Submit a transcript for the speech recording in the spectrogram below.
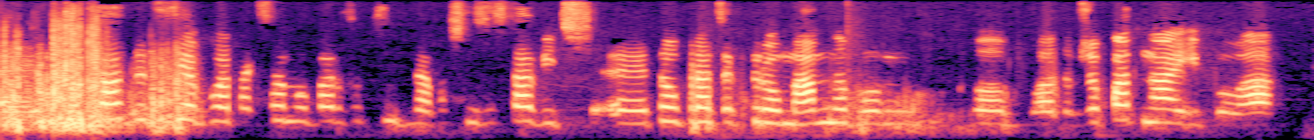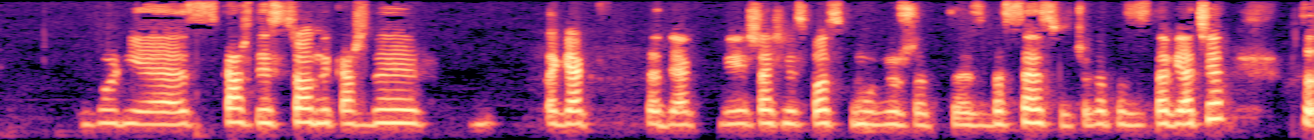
E, ta decyzja była tak samo bardzo trudna, właśnie zostawić e, tą pracę, którą mam, no bo, bo była dobrze płatna i była ogólnie z każdej strony, każdy, tak jak wtedy jak wyjeżdżaliśmy z Polski mówił, że to jest bez sensu, czego to zostawiacie, to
